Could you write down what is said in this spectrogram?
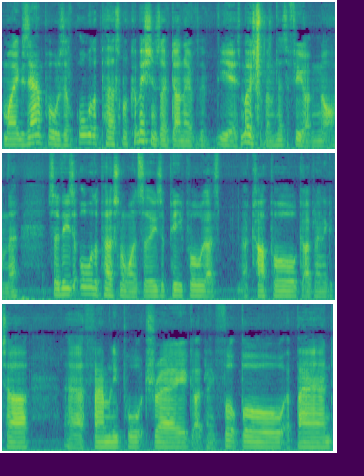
my examples of all the personal commissions I've done over the years. Most of them, there's a few them not on there. So these are all the personal ones. So these are people, that's a couple, guy playing a guitar, a family portrait, a guy playing football, a band.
